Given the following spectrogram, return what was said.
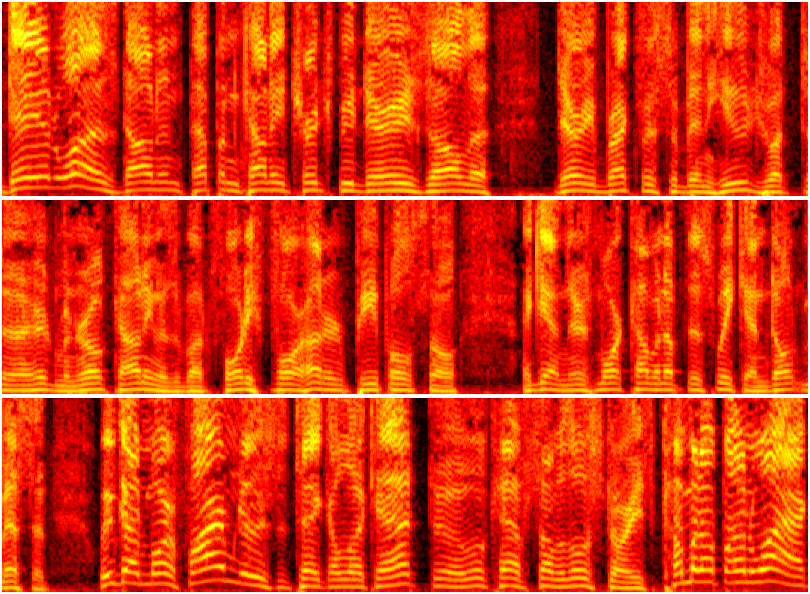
day it was down in Pepin County. Churchview Dairies, all the dairy breakfasts have been huge. What uh, I heard Monroe County was about 4,400 people. So again, there's more coming up this weekend. Don't miss it. We've got more farm news to take a look at. Uh, we'll have some of those stories coming up on WAC.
